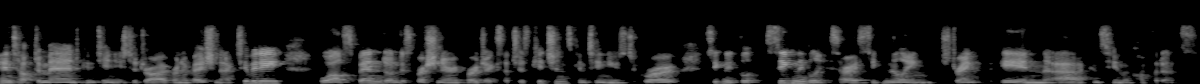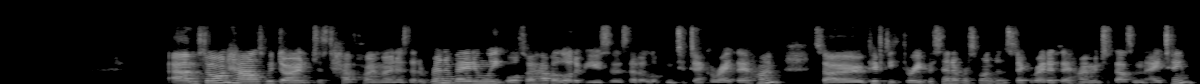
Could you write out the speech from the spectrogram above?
Pent-up demand continues to drive renovation activity, while spend on discretionary projects such as kitchens continues to grow, signaling, sorry, signaling strength in uh, consumer confidence. Um, so on Houzz, we don't just have homeowners that are renovating, we also have a lot of users that are looking to decorate their home. So 53% of respondents decorated their home in 2018.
